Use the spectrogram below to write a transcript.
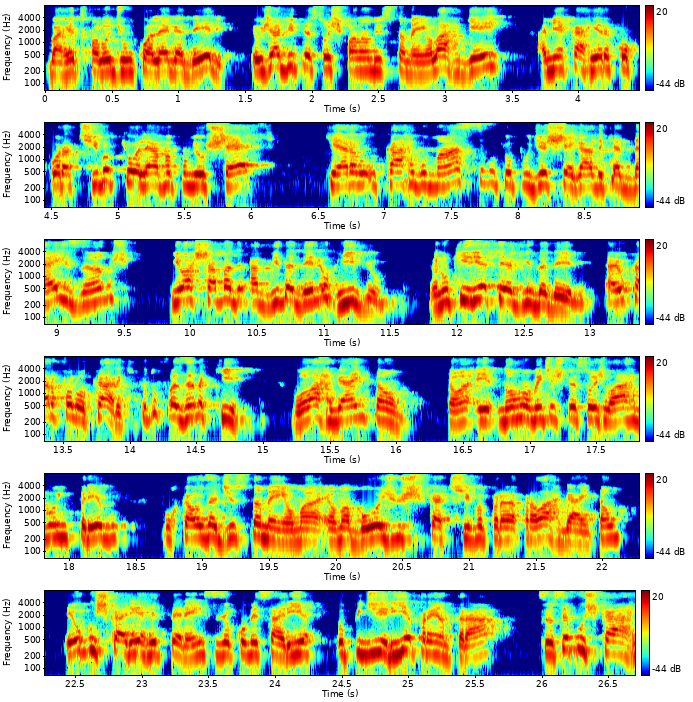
O Barreto falou de um colega dele, eu já vi pessoas falando isso também. Eu larguei a minha carreira corporativa porque eu olhava para o meu chefe, que era o cargo máximo que eu podia chegar daqui a 10 anos, e eu achava a vida dele horrível. Eu não queria ter a vida dele. Aí o cara falou, cara, o que eu estou fazendo aqui? Vou largar então. Então, normalmente as pessoas largam o emprego por causa disso também. É uma, é uma boa justificativa para largar. Então, eu buscaria referências, eu começaria, eu pediria para entrar. Se você buscar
